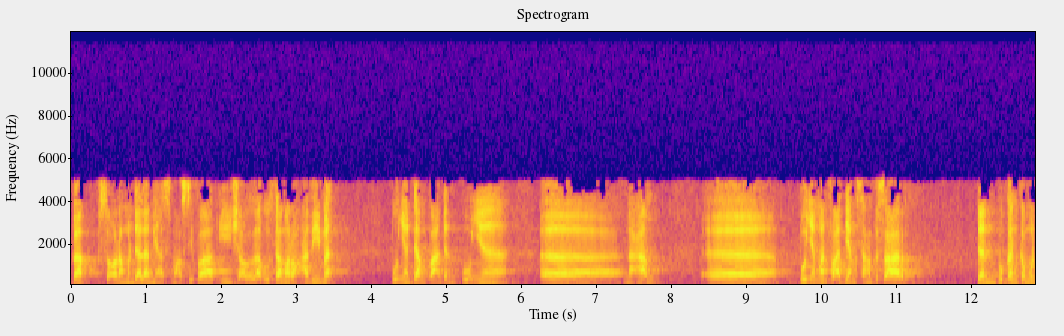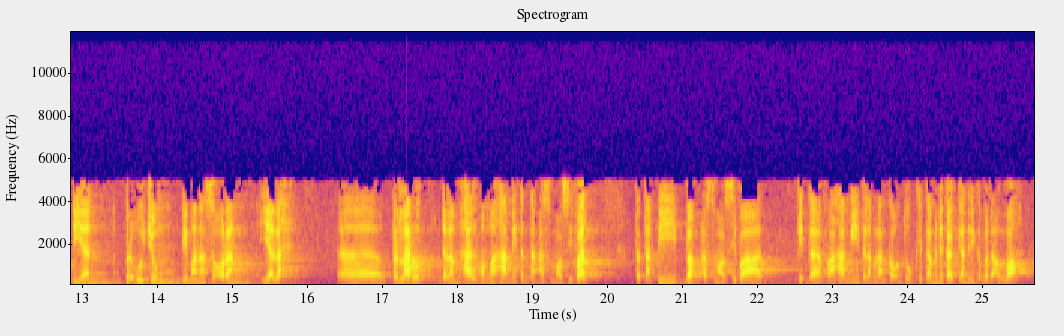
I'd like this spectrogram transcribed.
bab seorang mendalami asma sifat insyaallah samarah azimah punya dampak dan punya uh, naam uh, punya manfaat yang sangat besar dan bukan kemudian berujung di mana seorang ialah uh, berlarut dalam hal memahami tentang asma sifat tetapi bab asma sifat kita fahami dalam rangka untuk kita mendekatkan diri kepada Allah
